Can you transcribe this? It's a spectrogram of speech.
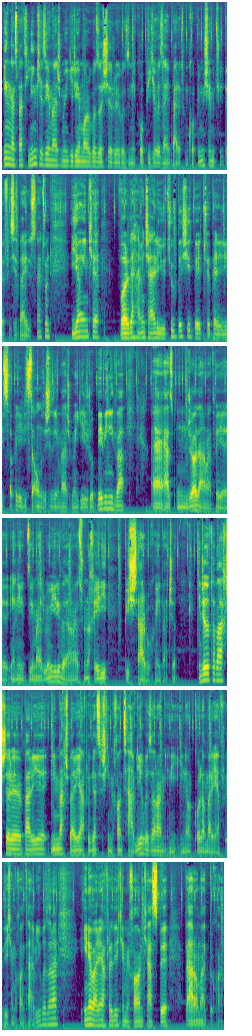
این قسمت لینک زیر مجموعه گیری ما رو گذاشته روی گزینه کپی که بزنید براتون کپی میشه می‌تونید بفرستید برای دوستانتون. یا اینکه وارد همین channel YouTube بشید برید توی playlist ها playlist آموزش زیر مجموعه گیری رو ببینید و از اونجا درآمدهای یعنی زیر مجموعه بگیرید و درآمدتون رو خیلی بیشتر بکنید بچه‌ها اینجا دو تا بخش داره. برای این بخش برای افرادی هستش که می‌خوان تبلیغ بذارن. یعنی اینا کلا برای افرادی که می‌خوان تبلیغ بذارن. اینا برای افرادی که می‌خوان کسب درآمد بکنن.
